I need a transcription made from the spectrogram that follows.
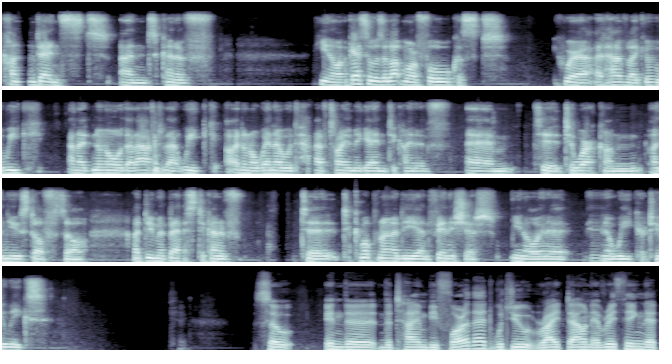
condensed and kind of you know I guess it was a lot more focused where I'd have like a week and I'd know that after that week, I don't know when I would have time again to kind of um, to to work on on new stuff. So I'd do my best to kind of to to come up with an idea and finish it, you know, in a in a week or two weeks. So in the the time before that, would you write down everything that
